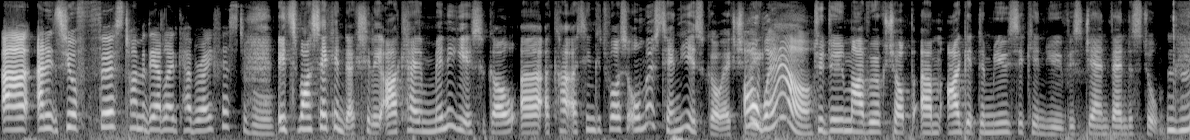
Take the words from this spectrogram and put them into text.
Uh, and it's your first time at the Adelaide Cabaret Festival. It's my second, actually. I came many years ago. Uh, I, I, think it was almost ten years ago, actually. Oh wow! To do my workshop, um, I get the music in you with Jan van de Stool, mm -hmm.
